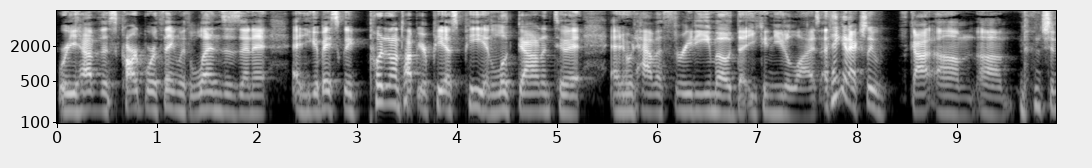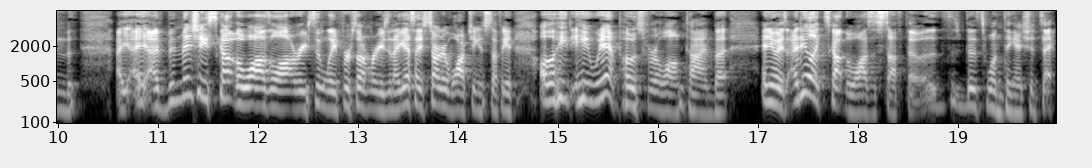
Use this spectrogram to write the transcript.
where you have this cardboard thing with lenses in it, and you can basically put it on top of your PSP and look down into it, and it would have a 3D mode that you can utilize. I think it actually got um, um mentioned. I, I have been mentioning Scott the Woz a lot recently for some reason. I guess I started watching his stuff again. Although he he we didn't post for a long time, but anyways, I do like Scott the Woz's stuff though. That's, that's, one thing I should say.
